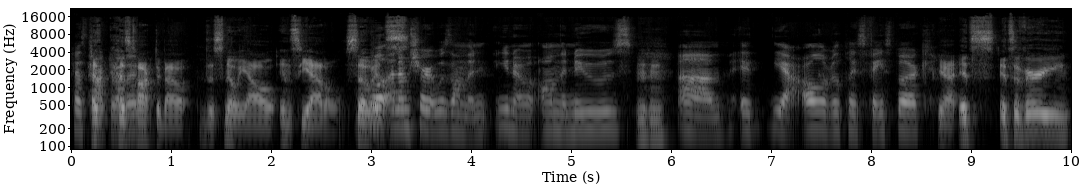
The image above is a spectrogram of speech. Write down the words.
has has, talked about has talked about the snowy owl in Seattle. So well, and I'm sure it was on the you know on the news. Mhm. Um, it yeah, all over the place. Facebook. yeah, it's it's a very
